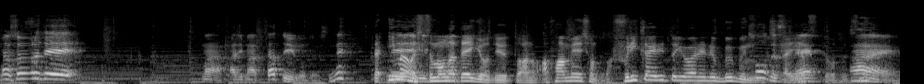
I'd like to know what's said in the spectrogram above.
まあ、それで、まあ、始まったということですね。今の質問型営業でいうと、あの、アファメーションとか振り返りと言われる部分にそうです近いやつっねてこと。ですね。はい。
